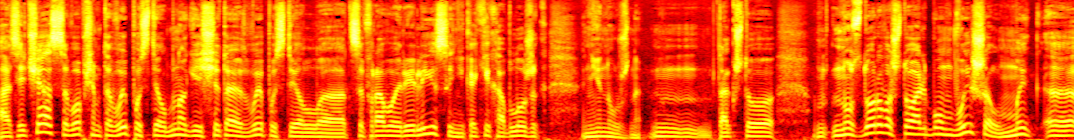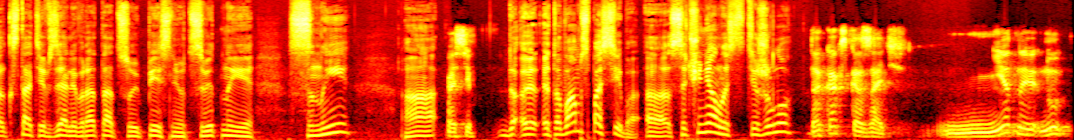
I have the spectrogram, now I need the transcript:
А сейчас, в общем-то, выпустил, многие считают, выпустил э, цифровой релиз, и никаких обложек не нужно. Так что, ну, здорово, что альбом вышел. Мы, э, кстати, взяли в ротацию песню «Цветные сны», а, Спасибо. Да, э, это вам спасибо. А, сочинялось тяжело? Да как сказать? Нет, ну,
